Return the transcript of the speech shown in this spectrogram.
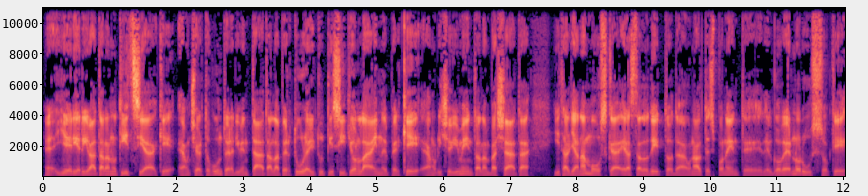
Eh, ieri è arrivata la notizia che a un certo punto era diventata l'apertura di tutti i siti online perché a un ricevimento all'ambasciata italiana a Mosca era stato detto da un alto esponente del governo russo che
